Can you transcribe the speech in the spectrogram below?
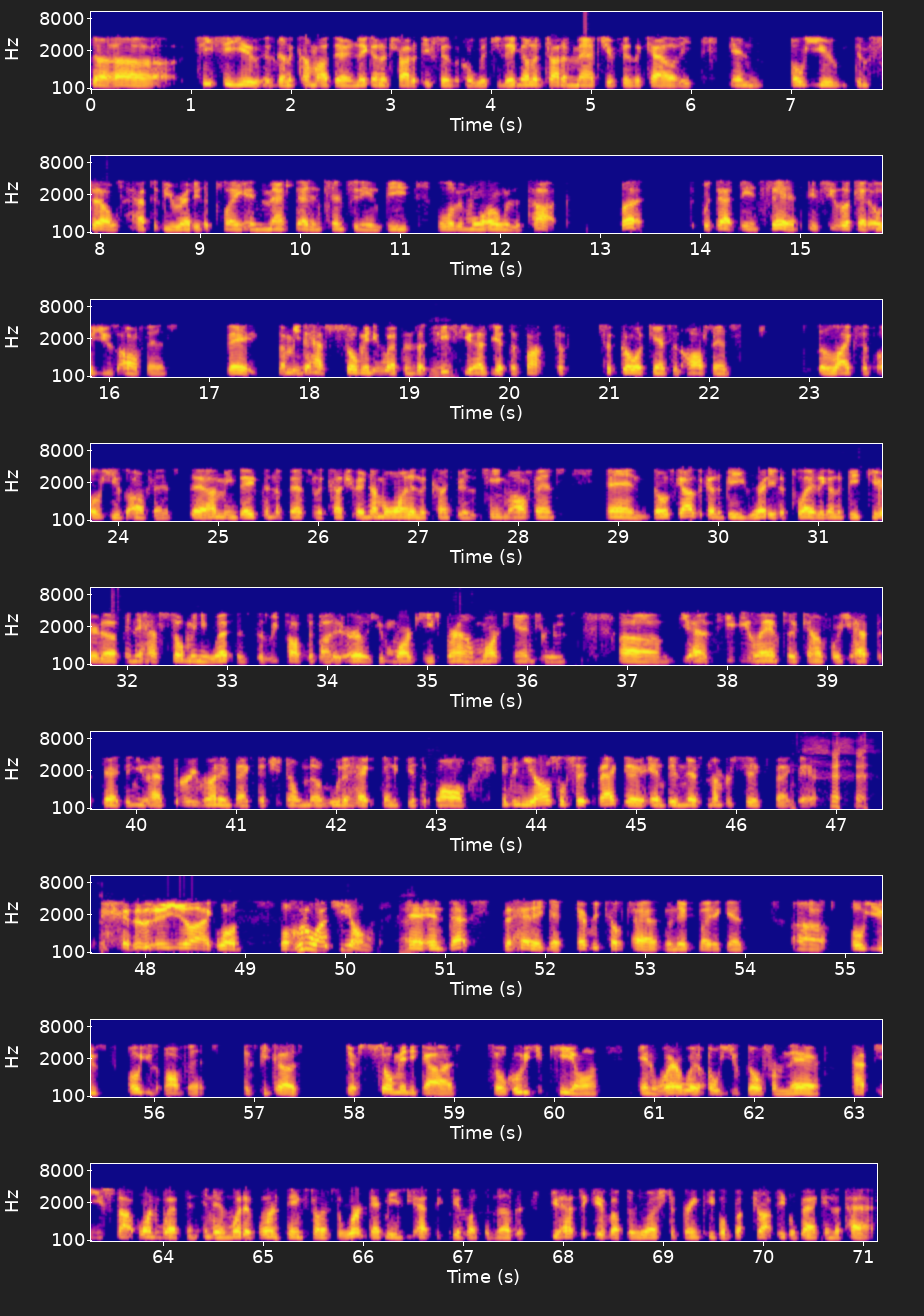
the uh, TCU is going to come out there and they're going to try to be physical with you. They're going to try to match your physicality, and OU themselves have to be ready to play and match that intensity and be a little bit more over the top. But with that being said, if you look at OU's offense, they, I mean, they have so many weapons that yeah. TCU has yet to, to to go against an offense the likes of OU's offense. They, I mean, they've been the best in the country. They're number one in the country as a team offense. And those guys are going to be ready to play. They're going to be geared up, and they have so many weapons. Because we talked about it earlier. You Marquise Brown, Mark Andrews. Um, you have CeeDee Lamb to account for. You have the debt. Then you have three running backs that you don't know who the heck's going to get the ball. And then you also sit back there, and then there's number six back there. and you're like, well, well, who do I key on? Right. And, and that's the headache that every coach has when they play against uh, OU's OU's offense is because there's so many guys. So who do you key on, and where will OU go from there after you stop one weapon? And then what if one thing starts to work? That means you have to give up another. You have to give up the rush to bring people, drop people back in the pass.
